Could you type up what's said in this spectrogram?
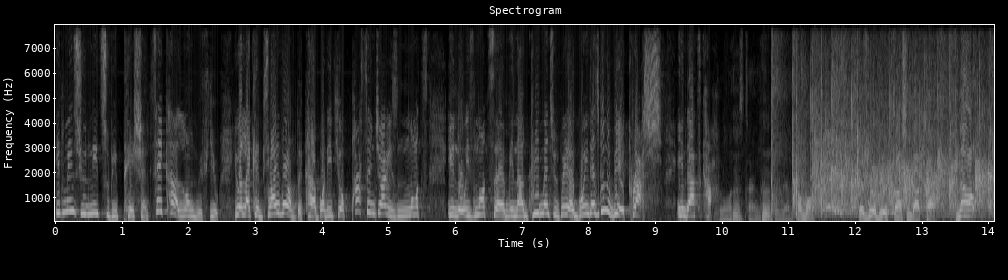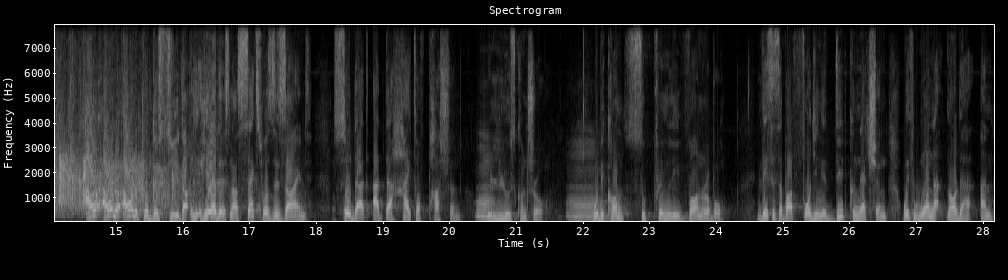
It means you need to be patient. Take her along with you. You are like a driver of the car, but if your passenger is not you know is not um, in agreement with where you're going, there's going to be a crash in that car. I don't understand that hmm. program. Come on. There's going to be a crash in that car. Now, I, want to I want to put this to you. Now, hear this. Now, sex was designed so that at the height of passion, we hmm. lose control. We hmm. become supremely vulnerable. This is about forging a deep connection with one another and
